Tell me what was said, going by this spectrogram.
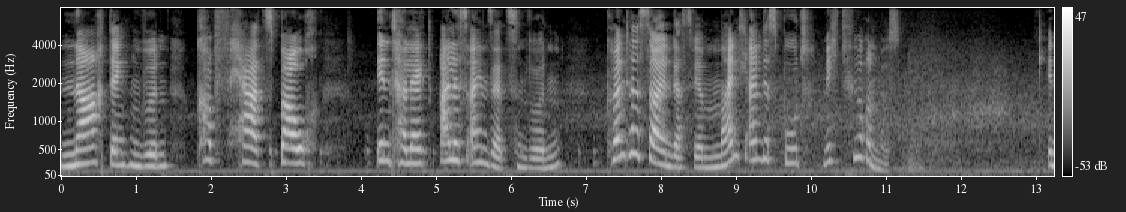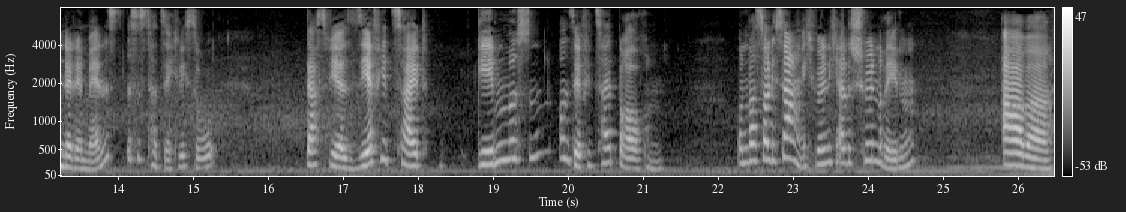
nachdenken würden, Kopf, Herz, Bauch, Intellekt, alles einsetzen würden, könnte es sein, dass wir manch ein Disput nicht führen müssten. In der Demenz ist es tatsächlich so, dass wir sehr viel Zeit geben müssen und sehr viel Zeit brauchen. Und was soll ich sagen? Ich will nicht alles schönreden, aber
